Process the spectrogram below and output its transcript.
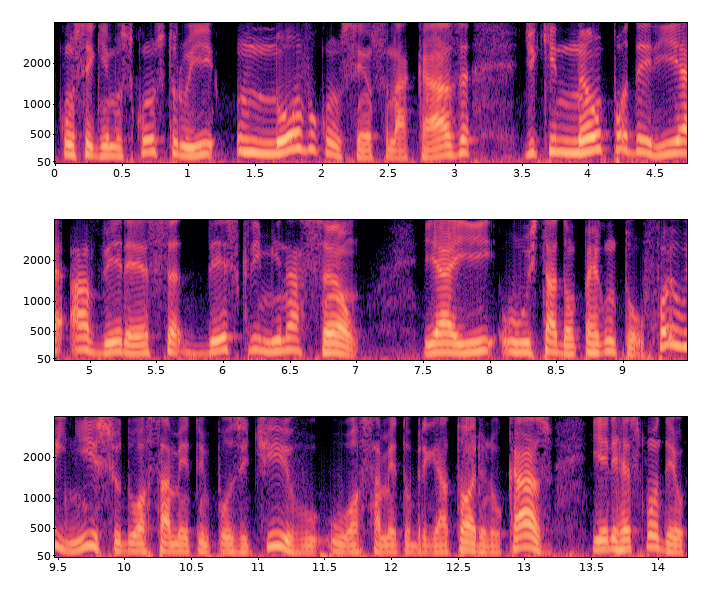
conseguimos construir um novo consenso na casa de que não poderia haver essa discriminação. E aí o Estadão perguntou: foi o início do orçamento impositivo, o orçamento obrigatório no caso? E ele respondeu:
